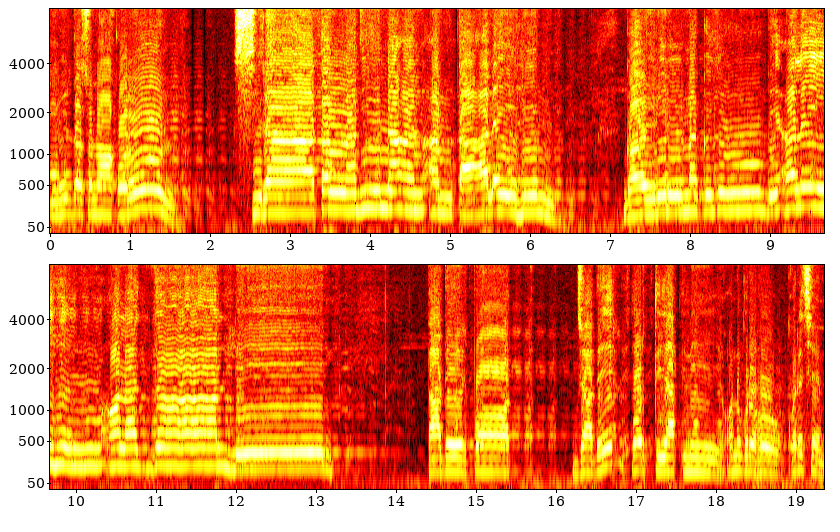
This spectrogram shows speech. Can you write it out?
নির্দেশনা করুন। আলাইহিম তাদের পথ যাদের প্রতি আপনি অনুগ্রহ করেছেন,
